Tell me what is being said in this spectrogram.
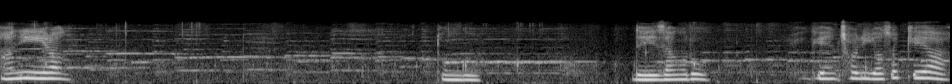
아니 이런 동굴 내장으로 여기엔 철이 여섯 개야.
